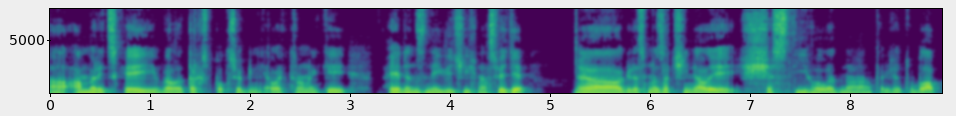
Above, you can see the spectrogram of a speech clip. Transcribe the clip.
americký veletrh spotřební elektroniky a jeden z největších na světě, kde jsme začínali 6. ledna, takže to byla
